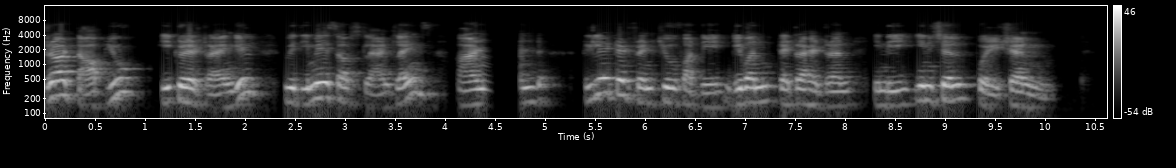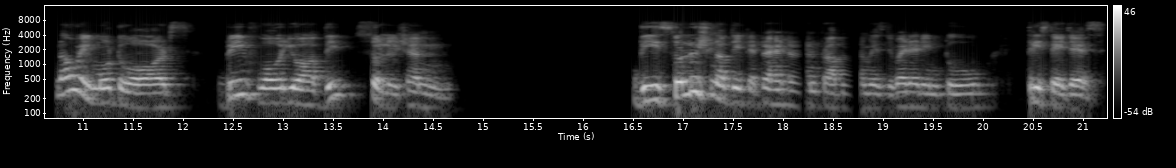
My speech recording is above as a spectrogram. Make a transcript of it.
draw top view equilateral triangle with images of slant lines and, and related front view for the given tetrahedron in the initial position. Now we'll move towards brief overview of the solution. The solution of the tetrahedron problem is divided into three stages.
